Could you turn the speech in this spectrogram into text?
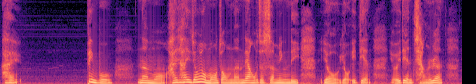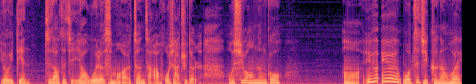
还并不。那么还还拥有某种能量或者生命力，有有一点有一点强韧，有一点知道自己要为了什么而挣扎而活下去的人，我希望能够，嗯，因为因为我自己可能会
